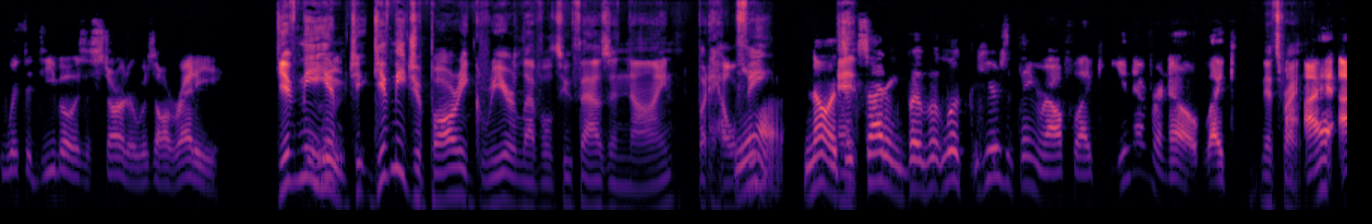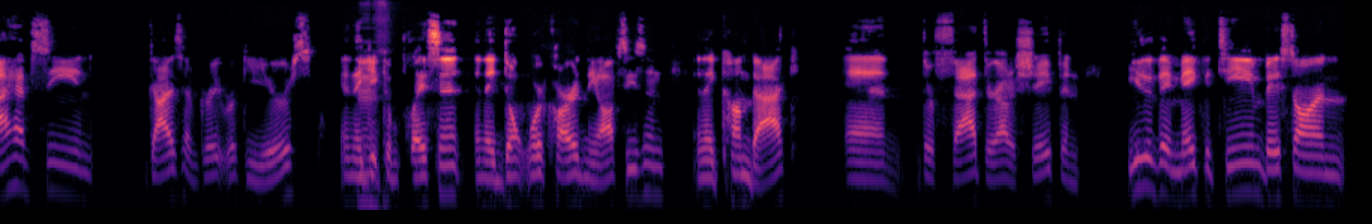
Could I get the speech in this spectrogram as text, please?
with the Debo as a starter was already Give me him. Give me Jabari Greer level 2009, but healthy. Yeah. No, it's And- exciting, but but look, here's the thing, Ralph. Like you never know. Like That's right. I I have seen guys have great rookie years and they Mm. get complacent and they don't work hard in the off season and they come back and they're fat, they're out of shape, and either they make the team based on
